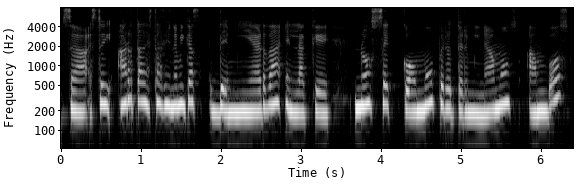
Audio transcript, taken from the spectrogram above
O sea, estoy harta de estas dinámicas de mierda en la que no sé cómo, pero terminamos ambos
